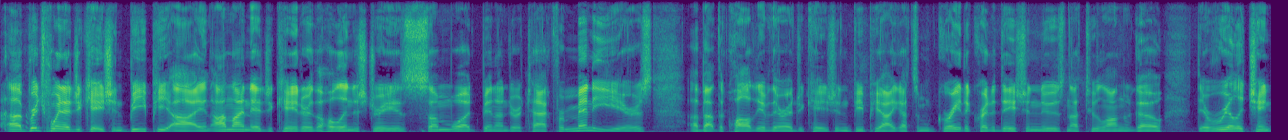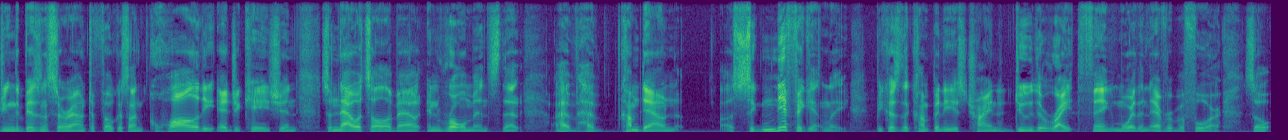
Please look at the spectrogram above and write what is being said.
Uh, Bridgepoint Education, BPI, an online educator. The whole industry has somewhat been under attack for many years about the quality of their education. BPI got some great accreditation news not too long ago. They're really changing the business around to focus on quality education. So now it's all about enrollments that have, have come down uh, significantly because the company is trying to do the right thing more than ever before. So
